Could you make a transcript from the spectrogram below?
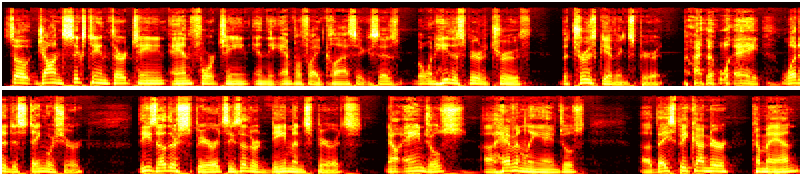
So, John 16, 13, and 14 in the Amplified Classic says, But when he, the Spirit of truth, the truth giving Spirit, by the way, what a distinguisher, these other spirits, these other demon spirits, now angels, uh, heavenly angels, uh, they speak under command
